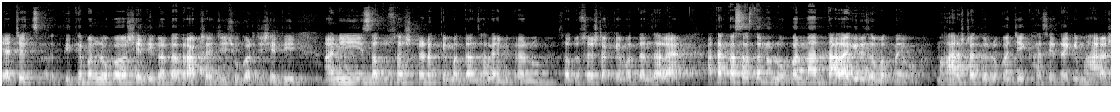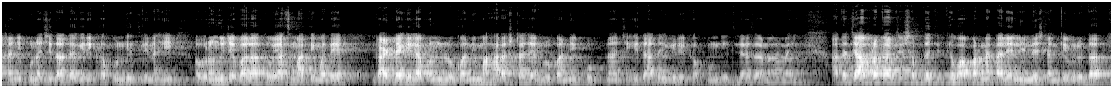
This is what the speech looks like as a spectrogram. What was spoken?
याचेच तिथे पण लोक शेती करतात द्राक्षाची शुगरची शेती आणि सदुसष्ट टक्के मतदान झालं आहे मित्रांनो. सदुसष्ट टक्के मतदान झालं आहे आता कसं असतं ना लोकांना दादागिरी जमत नाही हो. महाराष्ट्रातील लोकांची एक खासियत आहे की महाराष्ट्राने कुणाची दादागिरी खपून घेतली नाही. औरंगजेबाला तो याच मातीमध्ये गाडल्या गेला पण लोकांनी महाराष्ट्राच्या लोकांनी कुठनाचीही दादागिरी खपून घेतल्या जाणार नाही. आता ज्या प्रकारचे शब्द तिथे वापरण्यात आले निलेश लंकेविरोधात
